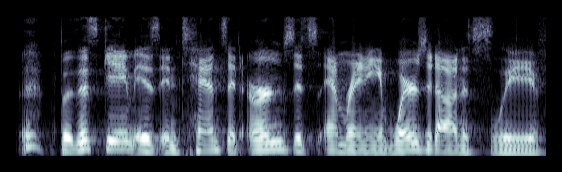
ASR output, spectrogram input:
But this game is intense. It earns its M rating and wears it on its sleeve.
